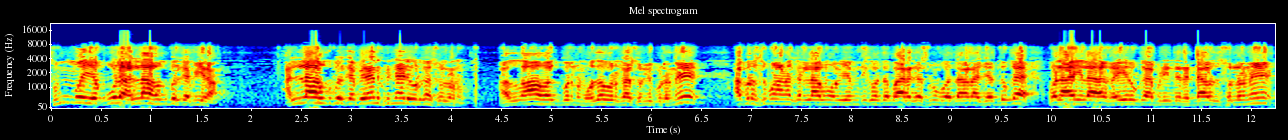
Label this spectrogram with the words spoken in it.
சும்மைய கூட அல்லாஹ் அக்பர் கபீரா. அல்லாஹ் அக்பர் கபீரான்னு பின்னாடி ஒருக்கா சொல்லணும். அல்லாஹ் அக்பர்னு முத ஒருக்கா சொல்லிவிடணும். அப்புறம் சுபான கல்லாவும் எம்தி கோத்த பார கஸ்மு கோத்தாலா ஜத்துக்க வலாயிலா கைருக்க அப்படின்னு ரெண்டாவது சொல்லணும்.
